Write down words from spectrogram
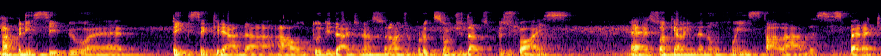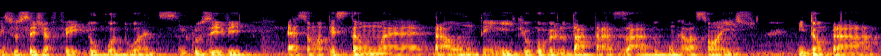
A princípio, é, tem que ser criada a Autoridade Nacional de Proteção de Dados Pessoais, é, só que ela ainda não foi instalada. Se espera que isso seja feito o quanto antes. Inclusive, essa é uma questão é, para ontem e que o governo está atrasado com relação a isso. Então, para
